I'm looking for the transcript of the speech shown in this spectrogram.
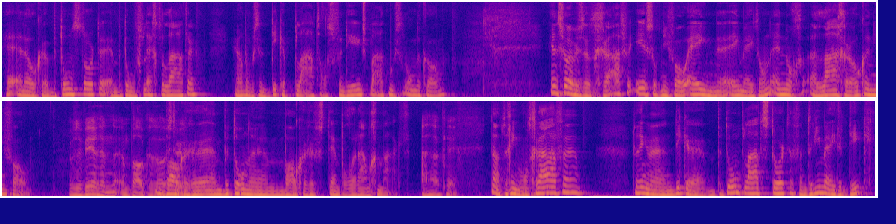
Hè, en ook eh, beton storten en beton vlechten later. Ja, er moest een dikke plaat als funderingsplaat moest eronder komen. En zo hebben ze dat gegraven. Eerst op niveau 1, eh, 1 meter en nog eh, lager ook een niveau. Hebben ze weer een, een balkenrooster? Balken, een betonnen balkenstempelraam gemaakt. Ah, oké. Nou, toen gingen we ontgraven. Toen gingen we een dikke betonplaat storten van drie meter dik.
